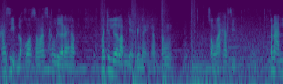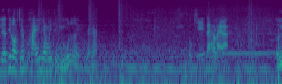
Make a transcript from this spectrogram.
50แล้วก็สามารถสร้างเรือได้แล้วมันจะเรือลำใหญ่ไปไหนนะครับต้อง250ขนาดเรือที่เราใช้พายยังไม่ถึงนู้นเลยนะฮะ โอเคได้เท่าไหร่ละ เออ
